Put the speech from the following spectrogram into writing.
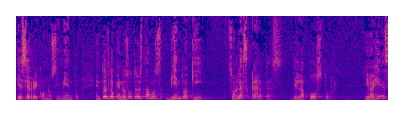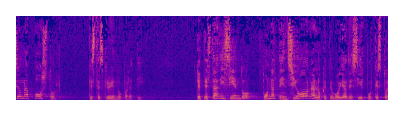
ese reconocimiento. Entonces lo que nosotros estamos viendo aquí son las cartas del apóstol. Imagínense un apóstol que está escribiendo para ti, que te está diciendo, pon atención a lo que te voy a decir, porque esto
